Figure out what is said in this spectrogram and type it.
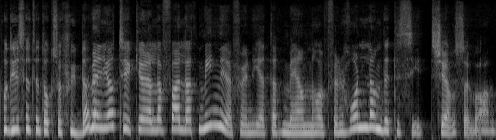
På det sättet också skyddade. Men jag tycker i alla fall att min erfarenhet att män har förhållande till sitt könsorgan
